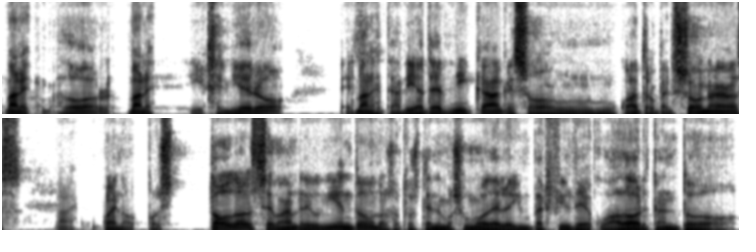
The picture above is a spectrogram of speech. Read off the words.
vale. Formador, vale. ingeniero, Secretaría Técnica, que son cuatro personas. Bueno, pues todos se van reuniendo. Nosotros tenemos un modelo y un perfil de jugador, tanto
